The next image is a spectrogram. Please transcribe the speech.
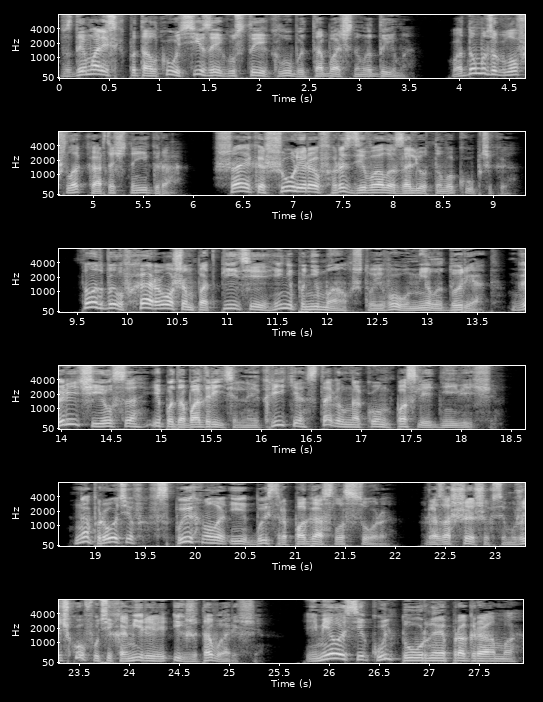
Вздымались к потолку сизые густые клубы табачного дыма. В одном из углов шла карточная игра. Шайка шулеров раздевала залетного купчика. Тот был в хорошем подпитии и не понимал, что его умело дурят. Горячился и под ободрительные крики ставил на кон последние вещи. Напротив, вспыхнула и быстро погасла ссора. Разошедшихся мужичков утихомирили их же товарищи. Имелась и культурная программа.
